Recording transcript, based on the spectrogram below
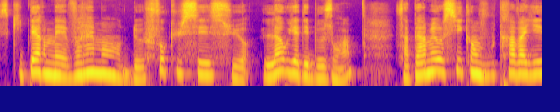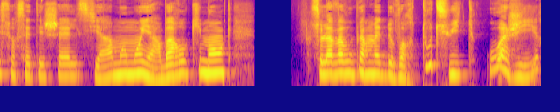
ce qui permet vraiment de focuser sur là où il y a des besoins. Ça permet aussi quand vous travaillez sur cette échelle, si à un moment il y a un barreau qui manque, cela va vous permettre de voir tout de suite où agir,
